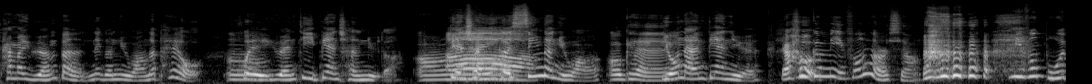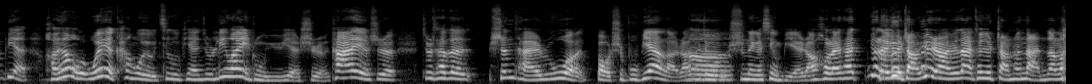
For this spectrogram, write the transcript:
他们原本那个女王的配偶会原地变成女的，哦变成一个新的女王，OK，由男变女，然后跟蜜蜂有点像。蜜蜂不会变，好像我我也看过有纪录片，就是另外一种鱼也是，它也是，就是它的身材如果保持不变了，然后它就嗯是那个性别，然后后来它越来越长，越长越大，它就长成男的了。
